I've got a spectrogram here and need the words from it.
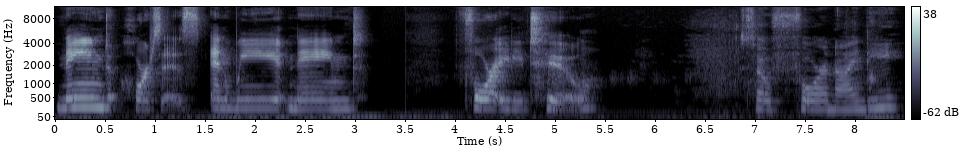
named horses, and we named 482. So four ninety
